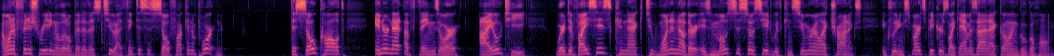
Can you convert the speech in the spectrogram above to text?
I want to finish reading a little bit of this too. I think this is so fucking important. The so called Internet of Things or IoT, where devices connect to one another, is most associated with consumer electronics, including smart speakers like Amazon Echo and Google Home.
